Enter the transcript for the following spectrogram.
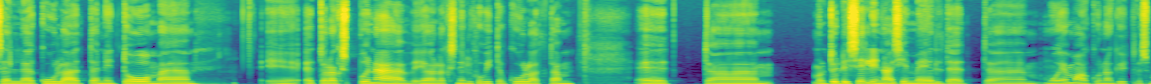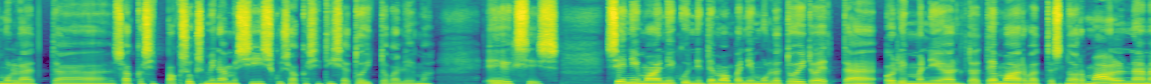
selle kuulajateni toome, et oleks põnev ja oleks neil huvitav kuulata. et äh, mul tuli selline asi meelde, et äh, mu ema kunagi ütles mulle, et äh, sa hakkasid paksuks minema siis, kui sa hakkasid ise toitu valima. ehk siis senimaani, kuni tema pani mulle toidu ette, olin ma nii-öelda tema arvates normaalne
